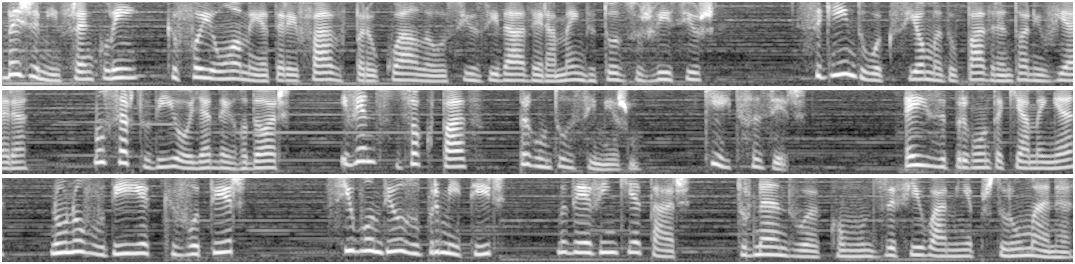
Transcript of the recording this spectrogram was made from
Benjamin Franklin, que foi um homem atarefado para o qual a ociosidade era a mãe de todos os vícios, seguindo o axioma do padre António Vieira, num certo dia, olhando em redor e vendo-se desocupado, perguntou a si mesmo: Que hei de fazer? Eis a pergunta que amanhã, num novo dia que vou ter, se o bom Deus o permitir, me deve inquietar, tornando-a como um desafio à minha postura humana.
